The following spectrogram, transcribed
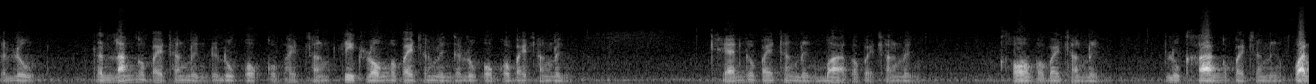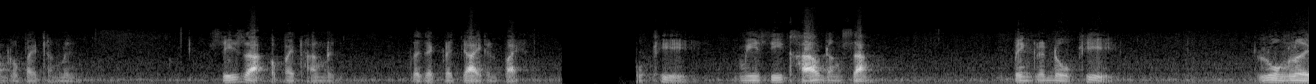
กระดูกสันหลังก็ไปทางหนึ่ง กระดูกอกก็ไปทางซี่โครงก็ไปทางหนึ่ง กระดูกอกก็ไปทางหนึ่ง แขนก็ไปทางหนึ่งบ่าก็ไปทางหนึ่ง คอก็ไปทางหนึ่ง ลูกคางก็ไปทางหนึ่ง ฟันก็ไปทางหนึ่ง ศีรษะก็ไปทางหนึ่งกระจายกระจายกันไปที่มีสีขาวดังสัง เป็นกระดูกที่ ล่วงเลย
